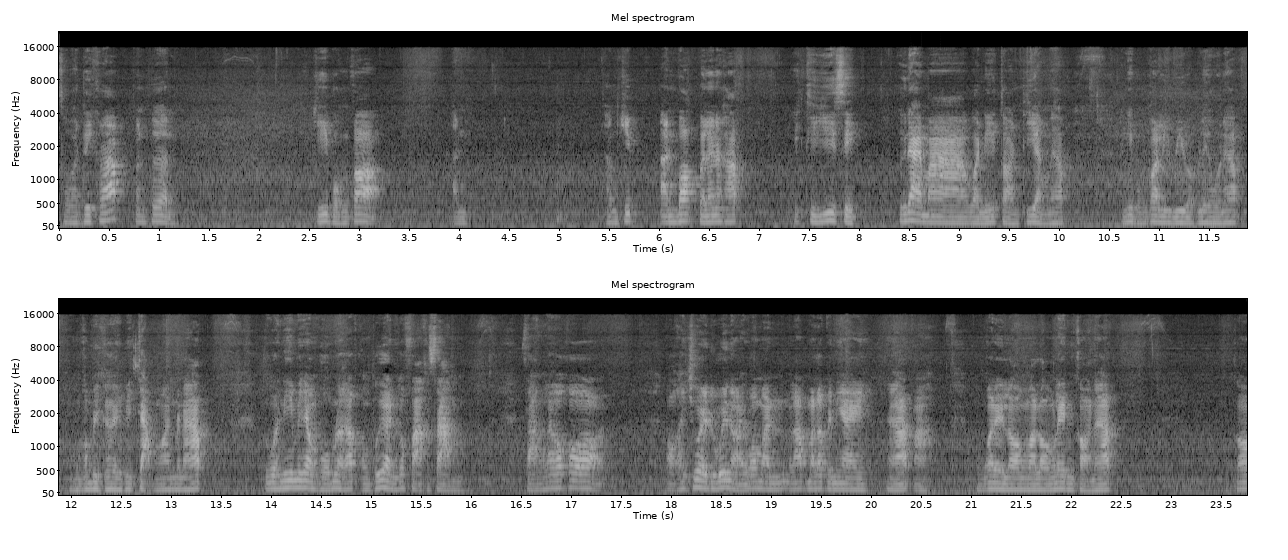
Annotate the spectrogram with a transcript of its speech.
สวัสดีครับเพื่อนๆกี้ผมก็อันทำคลิปอันบ็อกไปแล้วนะครับ XT 20เพิ่งได้มาวันนี้ตอนเที่ยงนะครับ อันนี้ผมก็รีวิวแบบเร็วนะครับ ผมก็ไม่เคยไปจับมันมานะครับตัวนี้ไม่ใช่ของผมหรอกครับ ของเพื่อนก็ฝากสั่ง สั่งแล้วก็ออกให้ช่วยดูไว้หน่อยว่ามันรับมาแล้วเป็นไงนะครับอะผมก็เลยลองมาลองเล่นก่อนนะครับ ก็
